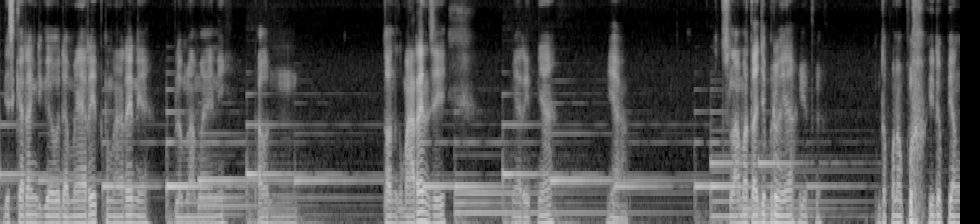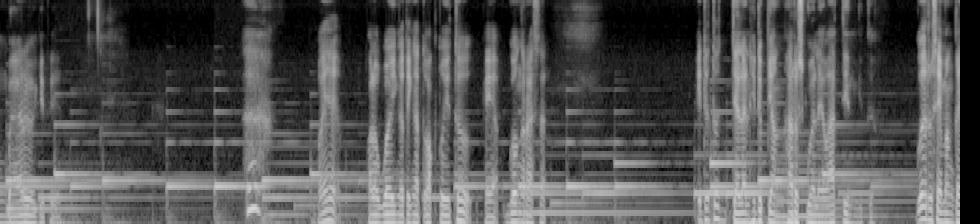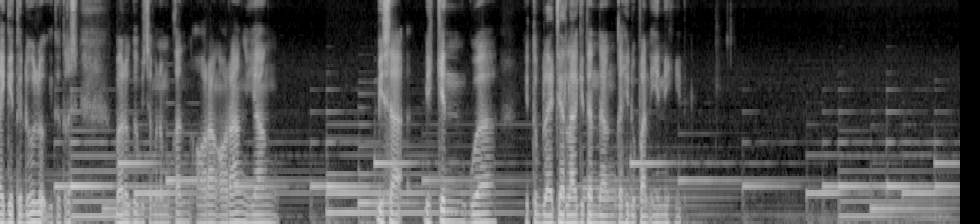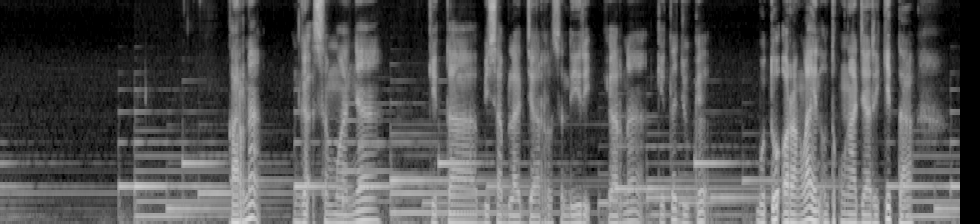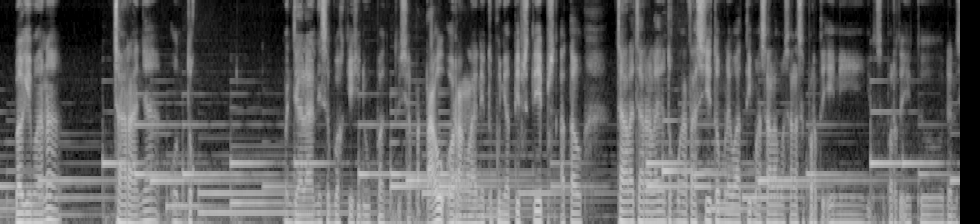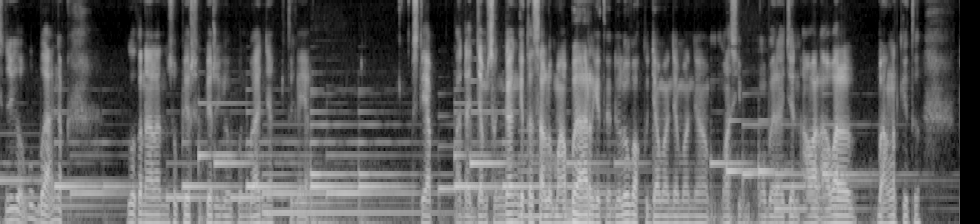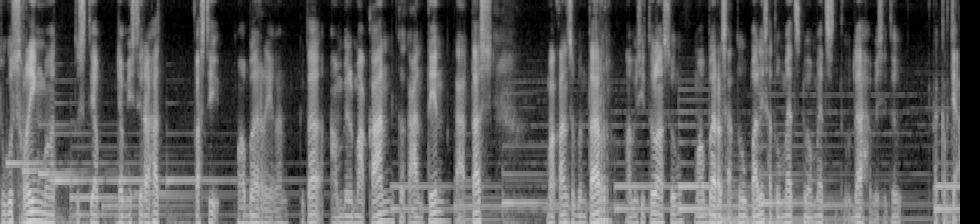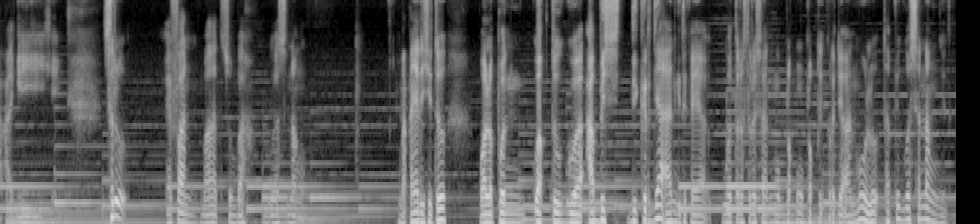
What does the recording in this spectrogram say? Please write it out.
Dia sekarang juga udah married kemarin ya. Belum lama ini. Tahun tahun kemarin sih. Meritnya ya selamat aja bro ya gitu. Untuk menempuh hidup yang baru gitu ya. Pokoknya kalau gue ingat-ingat waktu itu kayak gue ngerasa itu tuh jalan hidup yang harus gue lewatin gitu. Gue harus emang kayak gitu dulu gitu. Terus baru gue bisa menemukan orang-orang yang bisa bikin gue itu belajar lagi tentang kehidupan ini gitu. Karena nggak semuanya kita bisa belajar sendiri. Karena kita juga butuh orang lain untuk mengajari kita bagaimana caranya untuk menjalani sebuah kehidupan tuh. Siapa tahu orang lain itu punya tips-tips atau cara-cara lain untuk mengatasi atau melewati masalah-masalah seperti ini gitu seperti itu. Dan di situ juga gue banyak gue kenalan supir-supir juga pun banyak gitu. Kayak setiap ada jam senggang kita selalu mabar gitu. Dulu waktu zaman zamannya masih Mobile Legend awal-awal banget gitu tuh gue sering banget tuh setiap jam istirahat pasti mabar ya kan. Kita ambil makan ke kantin ke atas makan sebentar habis itu langsung mabar satu paling satu match dua match itu udah habis itu kita kerja lagi. Seru Evan banget sumpah gue senang makanya di situ walaupun waktu gue abis di kerjaan gitu kayak gue terus-terusan nguplok-nguplok di kerjaan mulu tapi gue senang gitu.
